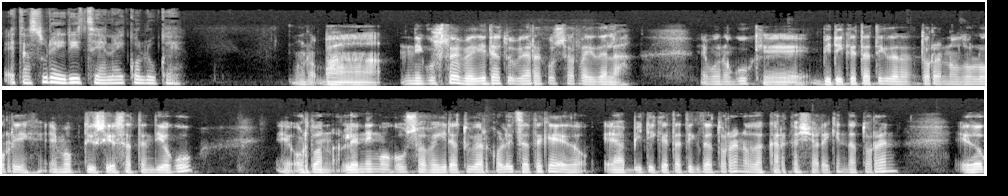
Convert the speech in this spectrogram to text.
eta zure iritzia nahiko luke. Bueno, ba, nik uste begiratu beharreko zerbait dela. E, bueno, guk e, biriketatik datorren odolorri hemoptizia esaten diogu, e, orduan lehenengo gauza begiratu beharko litzateke, edo ea biriketatik datorren, oda karkaxarekin datorren, edo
